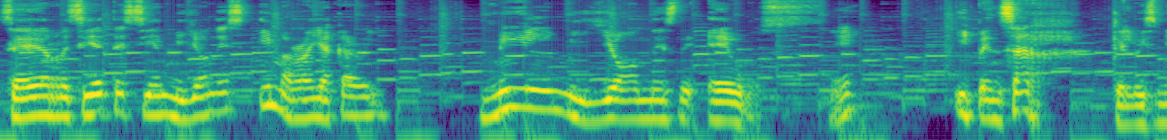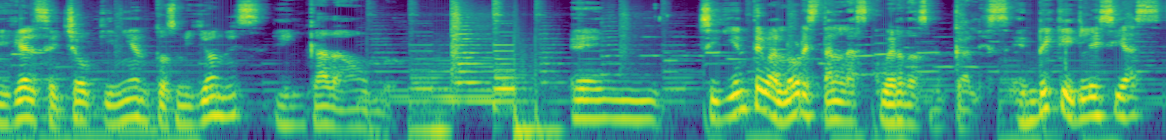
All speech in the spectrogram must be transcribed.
CR7 100 millones y Mariah Carey mil millones de euros. ¿eh? Y pensar que Luis Miguel se echó 500 millones en cada hombro. En siguiente valor están las cuerdas vocales. Enrique Iglesias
